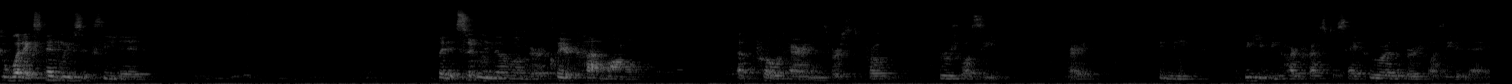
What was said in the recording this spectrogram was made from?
to what extent we've succeeded, but it's certainly no longer a clear-cut model of proletarians versus pro- bourgeoisie, right? Indeed, I think you'd be hard-pressed to say who are the bourgeoisie today.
